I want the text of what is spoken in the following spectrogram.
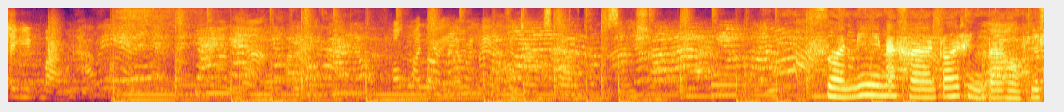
อ้ยิกบัง not very ส่วนนี้นะคะก็ถึงตาของพีช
